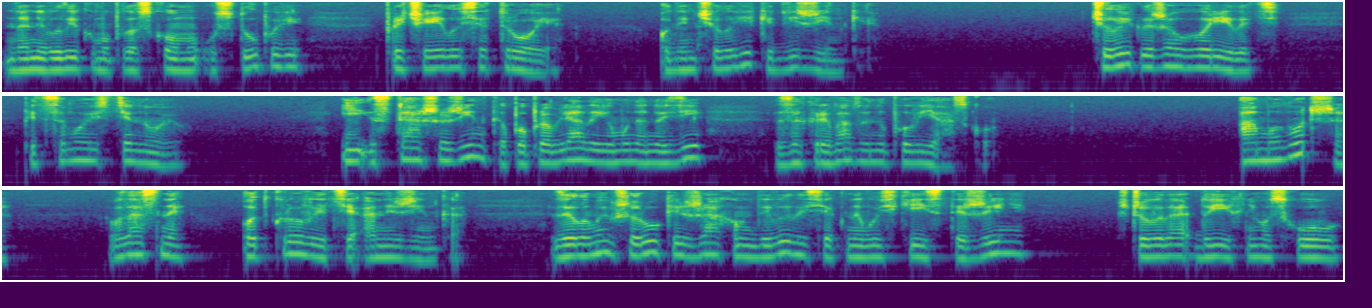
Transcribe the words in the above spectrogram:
на невеликому плоскому уступові причаїлося троє один чоловік і дві жінки. Чоловік лежав горілиць під самою стіною, і старша жінка поправляла йому на нозі закривавлену пов'язку. А молодша, власне, от кровиця, а не жінка, заломивши руки, жахом дивилася, як на вузькій стежині, що вела до їхнього схову.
